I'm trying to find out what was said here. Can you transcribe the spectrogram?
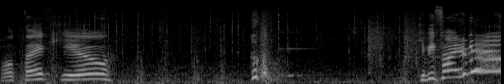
Well, thank you. Give me fire now!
